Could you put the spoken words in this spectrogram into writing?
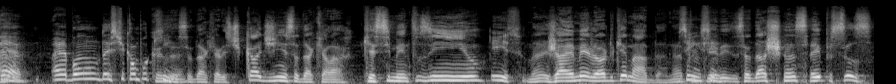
É? É, é bom esticar um pouquinho. dizer, você dá aquela esticadinha, você dá aquela aquecimentozinho, Isso. né? Já é melhor do que nada, né? Sim, Porque sim. ele- você dá chance aí para seus,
